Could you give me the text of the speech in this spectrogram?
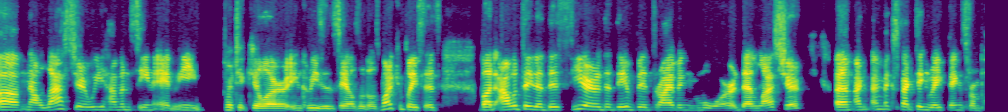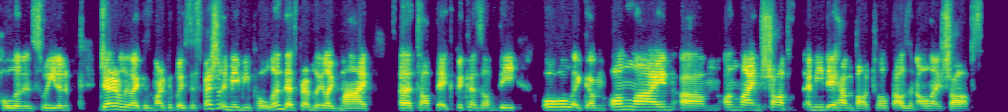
Um, now, last year we haven't seen any particular increase in sales of those marketplaces, but I would say that this year that they've been thriving more than last year. Um, I, I'm, expecting great things from Poland and Sweden, generally like as marketplace, especially maybe Poland. That's probably like my uh, topic because of the all like um online um online shops. I mean, they have about twelve thousand online shops.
